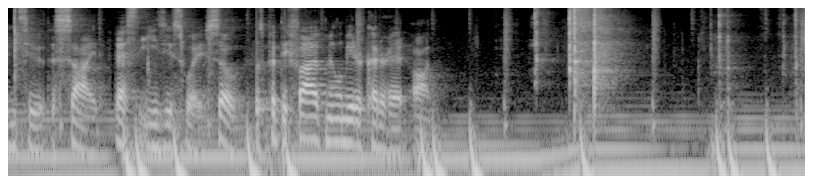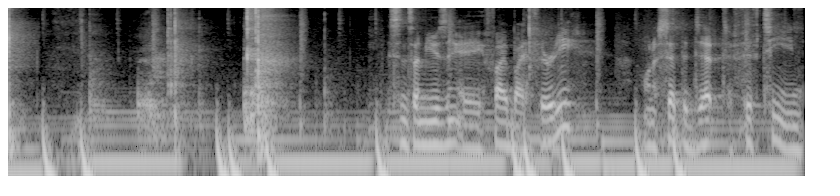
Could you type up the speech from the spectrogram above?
into the side. That's the easiest way. So let's put the 5 millimeter cutter head on. Since I'm using a 5 by 30 I want to set the depth to 15.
